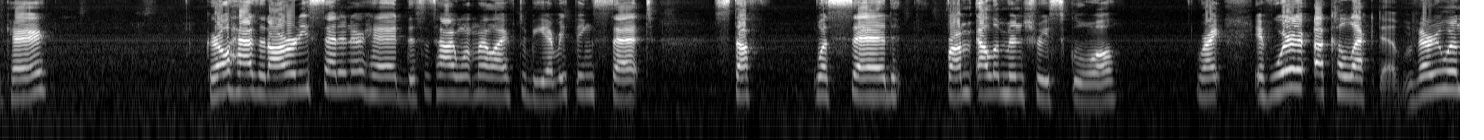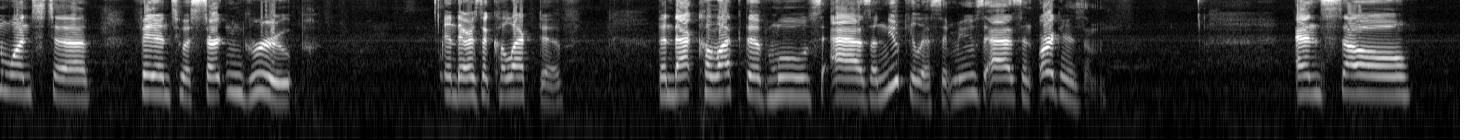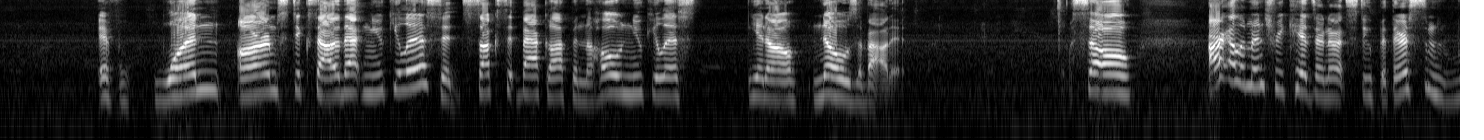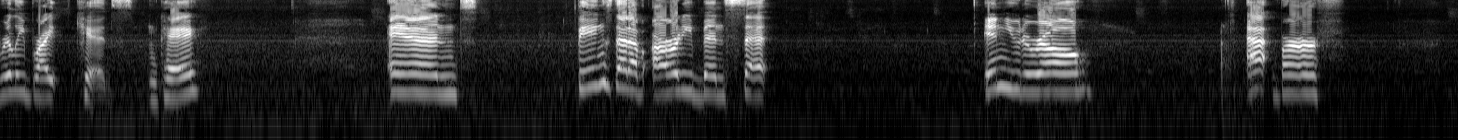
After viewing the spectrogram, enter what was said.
Okay? Girl has it already set in her head. This is how I want my life to be. Everything's set. Stuff was said from elementary school, right? If we're a collective, if everyone wants to fit into a certain group and there's a collective, then that collective moves as a nucleus, it moves as an organism. And so if one arm sticks out of that nucleus, it sucks it back up, and the whole nucleus, you know, knows about it. So, our elementary kids are not stupid. There's some really bright kids, okay? And things that have already been set in utero, at birth,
